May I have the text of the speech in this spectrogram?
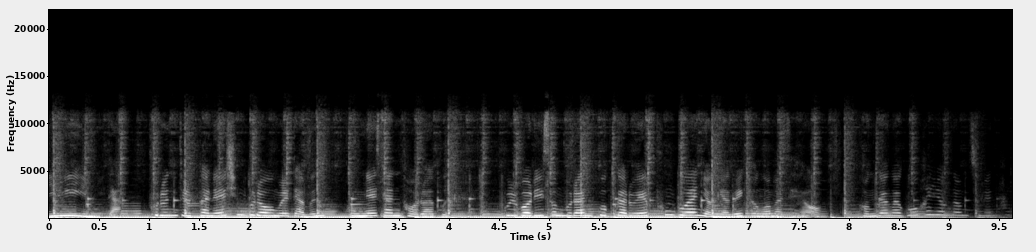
2위입니다. 푸른 들판의 싱그러움을 담은 국내산 벌화분. 꿀벌이 선물한 꽃가루의 풍부한 영양을 경험하세요. 건강하고 활력 넘치는 한-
